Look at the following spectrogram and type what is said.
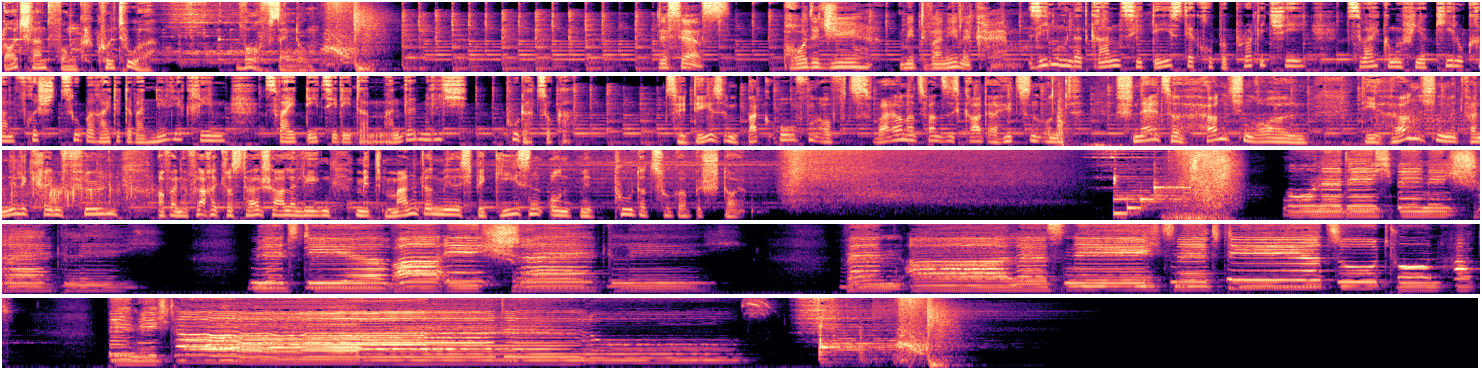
Deutschlandfunk Kultur Wurfsendung Desserts Prodigy mit Vanillecreme. 700 Gramm CDs der Gruppe Prodigy, 2,4 Kilogramm frisch zubereitete Vanillecreme, 2 Deziliter Mandelmilch, Puderzucker. CDs im Backofen auf 220 Grad erhitzen und schnell zu Hörnchen rollen. Die Hörnchen mit Vanillecreme füllen, auf eine flache Kristallschale legen, mit Mandelmilch begießen und mit Puderzucker bestäuben. Ohne dich bin ich schrecklich, mit dir war ich schrecklich. Wenn alles nichts mit dir tun hat, bin ich taub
